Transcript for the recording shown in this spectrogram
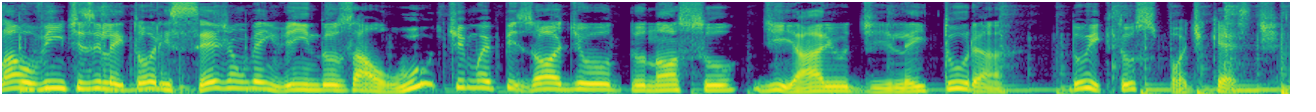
Olá, ouvintes e leitores, sejam bem-vindos ao último episódio do nosso diário de leitura do Ictus Podcast.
